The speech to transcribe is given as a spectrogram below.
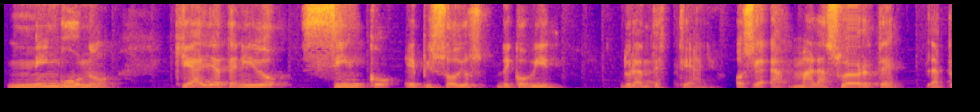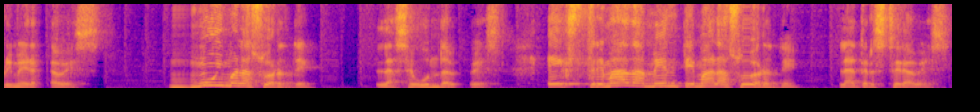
ninguno, que haya tenido cinco episodios de COVID durante este año. O sea, mala suerte la primera vez. Muy mala suerte la segunda vez. Extremadamente mala suerte la tercera vez.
